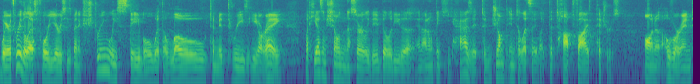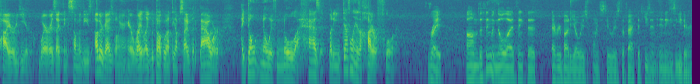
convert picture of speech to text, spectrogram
where three of the last four years he's been extremely stable with a low to mid threes ERA, but he hasn't shown necessarily the ability to, and I don't think he has it, to jump into, let's say, like the top five pitchers on a, over an entire year. Whereas I think some of these other guys going on here, right? Like we talk about the upside with Bauer. I don't know if Nola has it, but he definitely has a higher floor. Right. Um, the thing with Nola, I think that everybody always points to is the fact that he's an innings eater.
